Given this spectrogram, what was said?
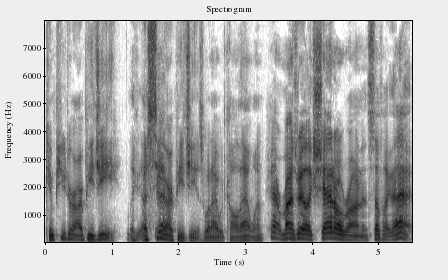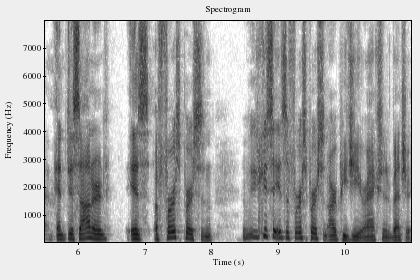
computer RPG, like a CRPG is what I would call that one. Yeah, it reminds me of like Shadowrun and stuff like that. And Dishonored is a first-person. You could say it's a first-person RPG or action adventure.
